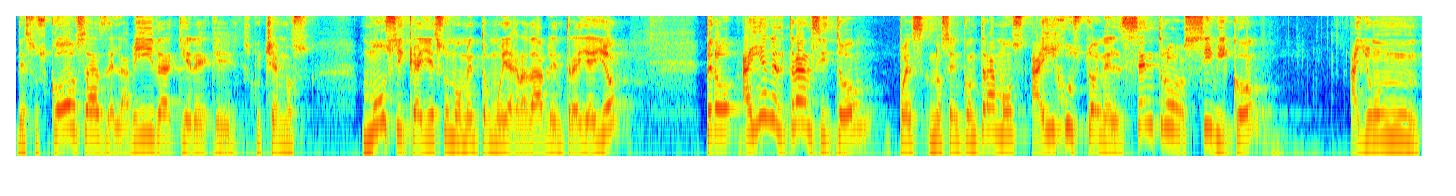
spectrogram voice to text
de sus cosas, de la vida, quiere que escuchemos música y es un momento muy agradable entre ella y yo. Pero ahí en el tránsito, pues nos encontramos ahí justo en el centro cívico, hay un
